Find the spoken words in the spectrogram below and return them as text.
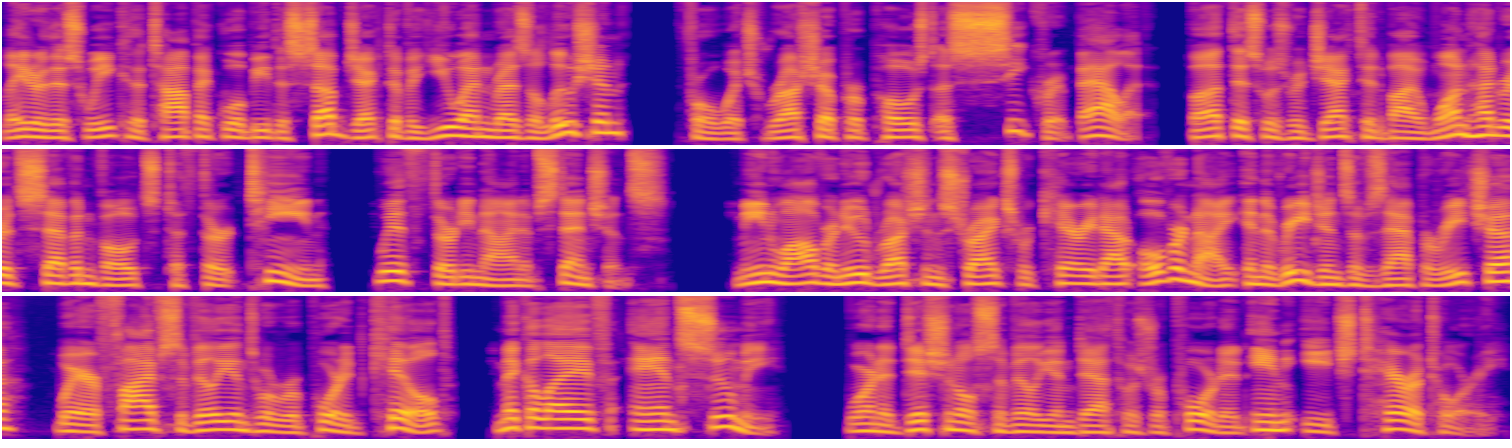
Later this week, the topic will be the subject of a UN resolution for which Russia proposed a secret ballot, but this was rejected by 107 votes to 13, with 39 abstentions. Meanwhile, renewed Russian strikes were carried out overnight in the regions of Zaporizhia, where five civilians were reported killed, Mykolaiv, and Sumy, where an additional civilian death was reported in each territory.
